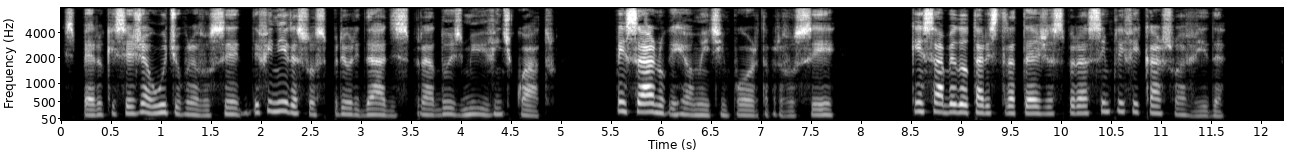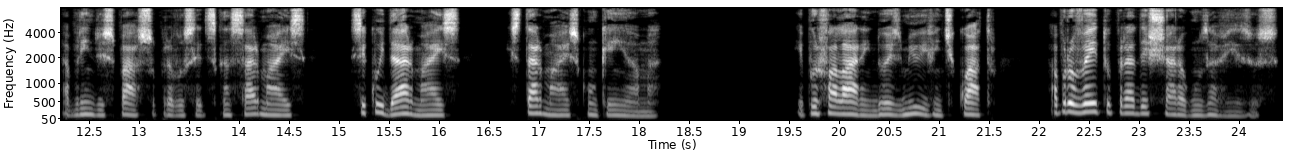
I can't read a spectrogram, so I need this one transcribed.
Espero que seja útil para você definir as suas prioridades para 2024, pensar no que realmente importa para você, quem sabe adotar estratégias para simplificar sua vida, abrindo espaço para você descansar mais, se cuidar mais, estar mais com quem ama. E por falar em 2024, aproveito para deixar alguns avisos.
